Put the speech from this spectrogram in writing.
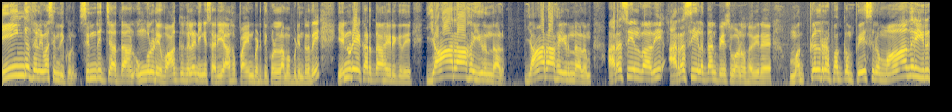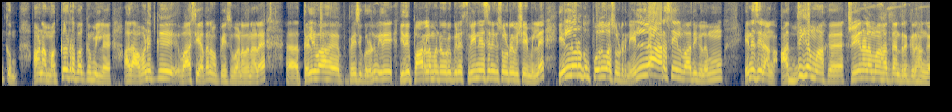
நீங்கள் தெளிவாக சிந்திக்கணும். சிந்திச்சா தான் உங்களுடைய வாக்குகளை நீங்கள் சரியாக பயன்படுத்தி கொள்ளலாம் அப்படின்றது என்னுடைய கருத்தாக இருக்குது. யாராக இருந்தாலும் யாராக இருந்தாலும் அரசியல்வாதி அரசியலை தான் பேசுவானோ தவிர மக்கள்கிற பக்கம் பேசுகிற மாதிரி இருக்கும். ஆனால் மக்கள்ற பக்கம் இல்லை. அது அவனுக்கு வாசியாக தான் நம்ம பேசுவான் அதனால் தெளிவாக பேசிக்கொள்ளணும். இது இது பாராளுமன்ற உறுப்பினர் ஸ்ரீநேசனுக்கு சொல்கிற விஷயம் இல்லை. எல்லோருக்கும் பொதுவாக சொல்கிறேன் எல்லா அரசியல்வாதிகளும் என்ன செய்கிறாங்க அதிகமாக சுயநலமாகத்தான் இருக்கிறாங்க.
